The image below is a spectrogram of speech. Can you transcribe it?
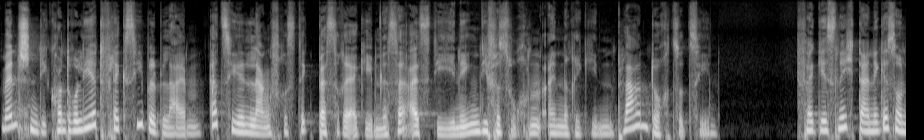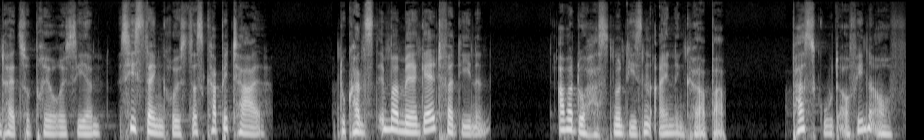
Menschen, die kontrolliert flexibel bleiben, erzielen langfristig bessere Ergebnisse als diejenigen, die versuchen, einen rigiden Plan durchzuziehen. Vergiss nicht, deine Gesundheit zu priorisieren. Sie ist dein größtes Kapital. Du kannst immer mehr Geld verdienen, aber du hast nur diesen einen Körper. Pass gut auf ihn auf.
